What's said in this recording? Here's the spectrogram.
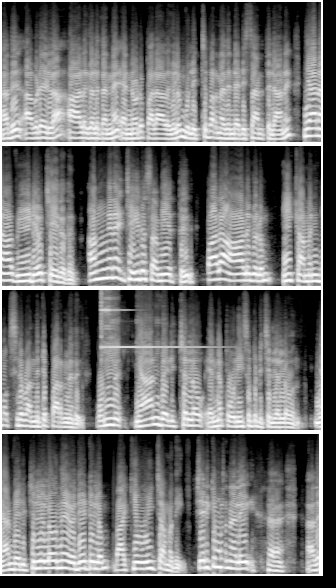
അത് അവിടെയുള്ള ആളുകൾ തന്നെ എന്നോട് പല ആളുകളും വിളിച്ചു പറഞ്ഞതിന്റെ അടിസ്ഥാനത്തിലാണ് ഞാൻ ആ വീഡിയോ ചെയ്തത്. അങ്ങനെ ചെയ്ത സമയത്ത് പല ആളുകളും ഈ കമന്റ് ബോക്സിൽ വന്നിട്ട് പറഞ്ഞത്. ഒന്ന് ഞാൻ വലിച്ചല്ലോ എന്നെ പോലീസ് പിടിച്ചില്ലല്ലോ എന്ന് ഞാൻ വലിച്ചില്ലല്ലോ എന്ന് എഴുതിയിട്ടിലും ബാക്കി ഊഹിച്ചാൽ മതി. ശരിക്കും പറഞ്ഞാൽ അത്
